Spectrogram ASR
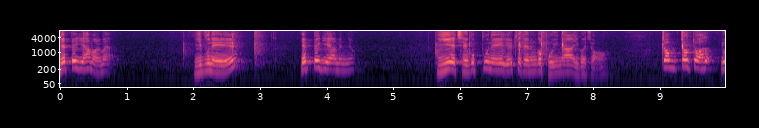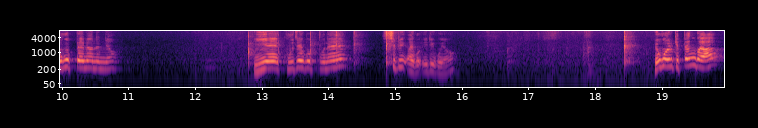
얘 빼기 하면 얼마야? 2분의 1. 얘 빼기 하면요? 2의 제곱분의 1 이렇게 되는 거 보이나 이거죠. 쪽쪽쪽 요거 빼면은요. 2의 9제곱분의 12 아이고 1이고요. 요거 이렇게 뺀 거야.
